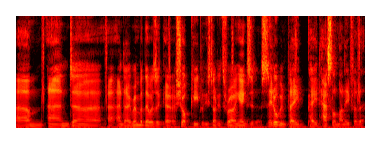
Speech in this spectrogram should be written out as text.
um, and uh, and I remember there was a, a, shopkeeper who started throwing eggs at us. They'd all been paid paid hassle money for the,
